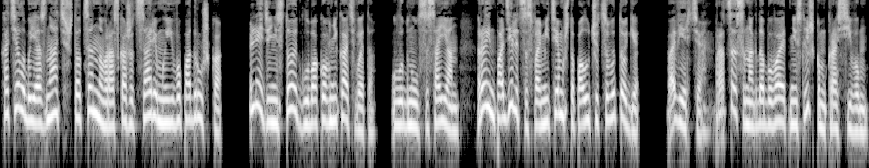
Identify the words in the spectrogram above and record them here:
Хотела бы я знать, что ценного расскажет Сарим и его подружка. Леди не стоит глубоко вникать в это, улыбнулся Саян. Рейн поделится с вами тем, что получится в итоге. Поверьте, процесс иногда бывает не слишком красивым.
